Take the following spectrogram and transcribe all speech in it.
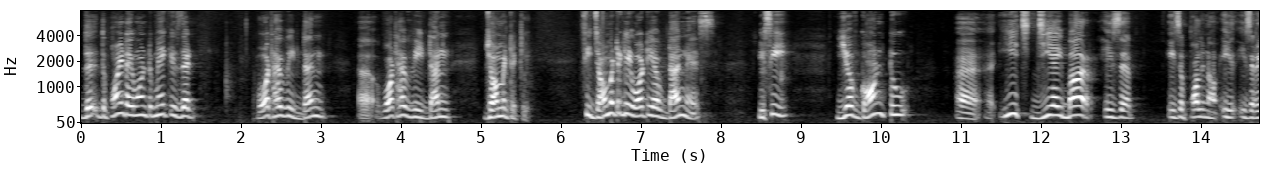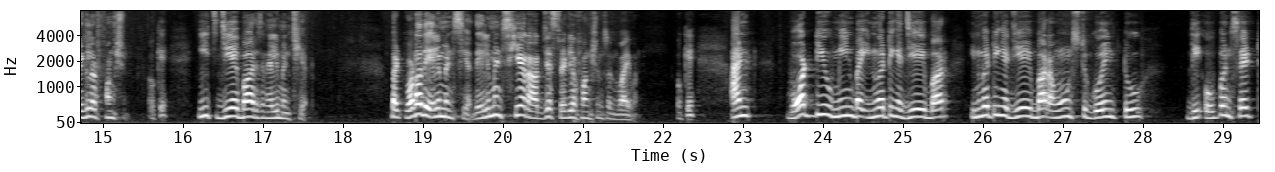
the the point I want to make is that what have we done uh, what have we done geometrically? See geometrically what you have done is you see you have gone to uh, each gi bar is a is a polynomial is, is a regular function okay? Each gi bar is an element here but what are the elements here? The elements here are just regular functions on y1 okay? And what do you mean by inverting a gi bar? Inverting a GI bar amounts to going to the open set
